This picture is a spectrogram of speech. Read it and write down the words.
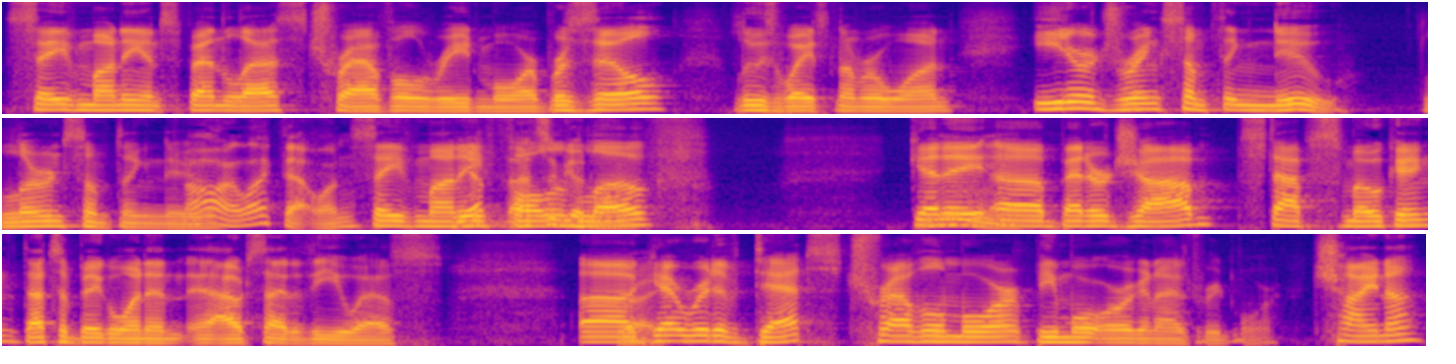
save money and spend less. Travel, read more. Brazil, lose weight's number one. Eat or drink something new. Learn something new Oh, I like that one. save money, Yep, fall in good one. love, get a uh, better job, stop smoking. That's a big one in outside of the U.S. Uh, Right. Get rid of debt, travel more, be more organized, read more. China,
